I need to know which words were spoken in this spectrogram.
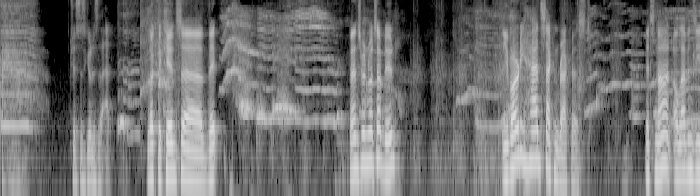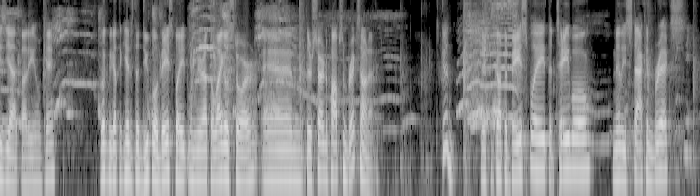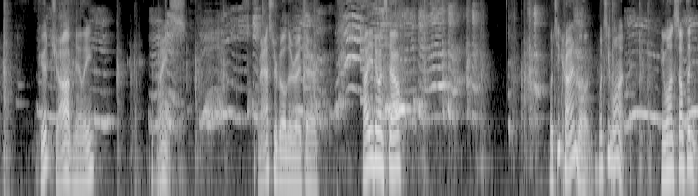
Just as good as that. Look, the kids, uh, they. Benjamin, what's up, dude? You've already had second breakfast. It's not 11sies yet, buddy, okay? Look, we got the kids the Duplo base plate when we were at the Lego store, and they're starting to pop some bricks on it. Good. They've got the base plate, the table, Millie stacking bricks. Good job, Millie. Nice. Master builder right there. How you doing, Stel? What's he crying about? What's he want? He wants something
